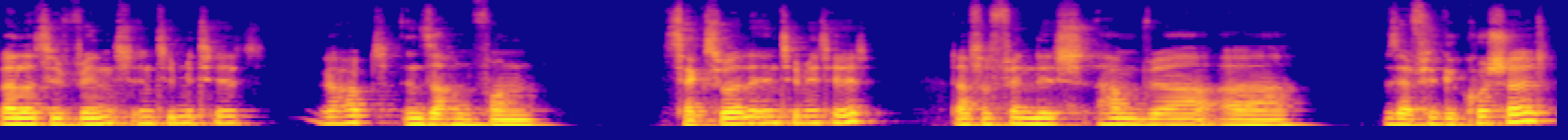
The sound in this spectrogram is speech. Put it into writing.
relativ wenig Intimität gehabt in Sachen von sexueller Intimität. Dafür finde ich, haben wir äh, sehr viel gekuschelt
